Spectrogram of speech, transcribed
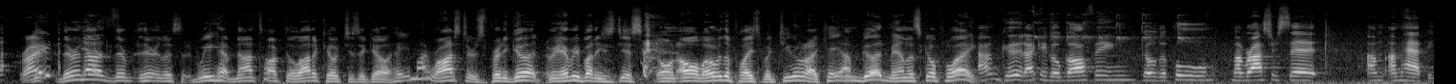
right? They're not. They're, they're. Listen, we have not talked to a lot of coaches that go, "Hey, my roster is pretty good." I mean, everybody's just going all over the place, but you're like, "Hey, I'm good, man. Let's go play." I'm good. I can go golfing, go to the pool. My roster set. I'm, I'm happy.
